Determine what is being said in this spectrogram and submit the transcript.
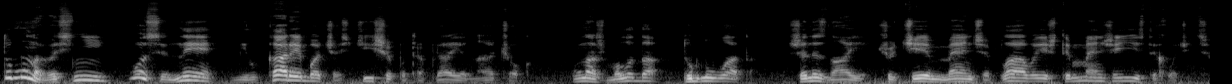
Тому навесні, восени, мілка риба частіше потрапляє на очок. Вона ж молода, дурнувата, ще не знає, що чим менше плаваєш, тим менше їсти хочеться.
